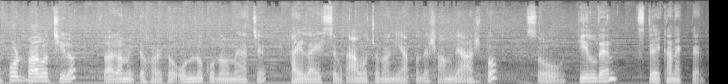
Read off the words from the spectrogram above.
এফোর্ট ভালো ছিল। তো আগামীতে হয়তো অন্য কোনো ম্যাচে হাইলাইটস এবং আলোচনা নিয়ে আপনাদের সামনে আসব। So till then, stay connected.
